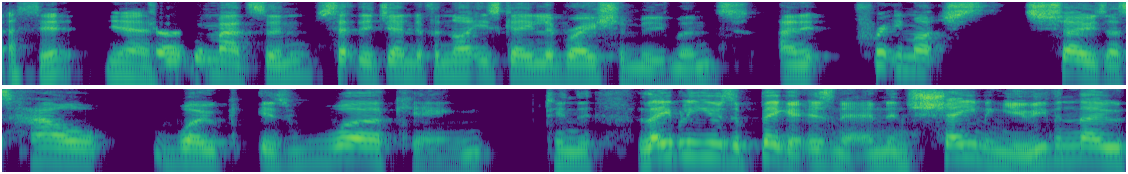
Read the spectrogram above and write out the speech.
That's it. Yeah. Kirk and Madsen set the agenda for 90s gay liberation movement, and it pretty much shows us how woke is working the, labeling you as a bigot, isn't it? And then shaming you, even though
